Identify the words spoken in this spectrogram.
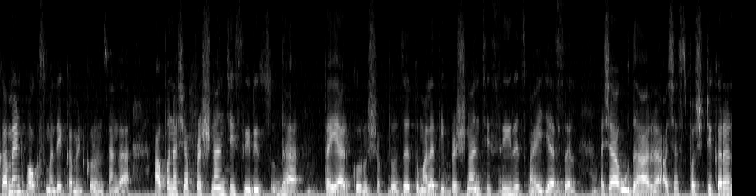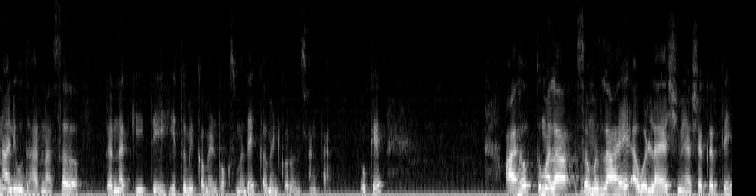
कमेंट बॉक्समध्ये कमेंट करून सांगा. आपण अशा प्रश्नांची सिरीजसुद्धा तयार करू शकतो. जर तुम्हाला ती प्रश्नांची सिरीज पाहिजे असेल अशा उदाहरण अशा स्पष्टीकरण आणि उदाहरणासह तर नक्की तेही तुम्ही कमेंट बॉक्समध्ये कमेंट करून सांगता. ओके आय होप तुम्हाला समजलं आहे आवडला आहे अशी मी आशा करते.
